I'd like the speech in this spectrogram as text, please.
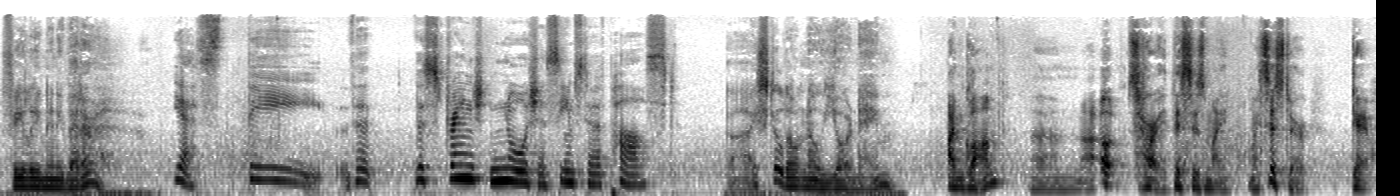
Feeling any better? Yes, the. the. The strange nausea seems to have passed. I still don't know your name. I'm Glom. Um, uh, oh, sorry, this is my, my sister, Gail.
